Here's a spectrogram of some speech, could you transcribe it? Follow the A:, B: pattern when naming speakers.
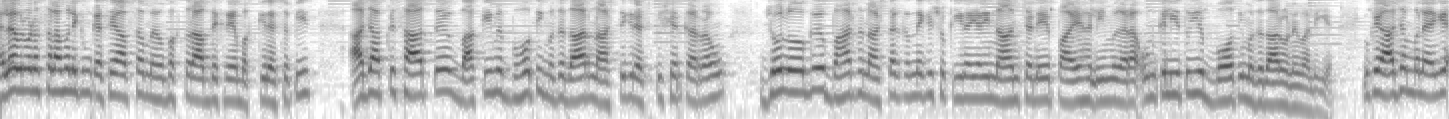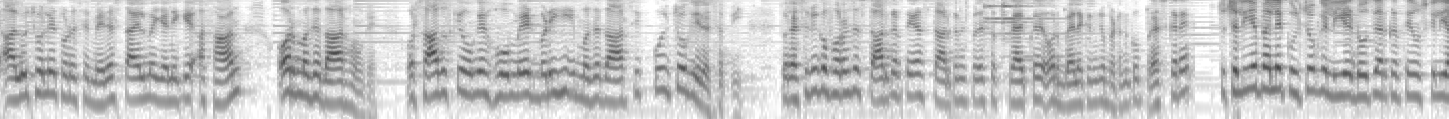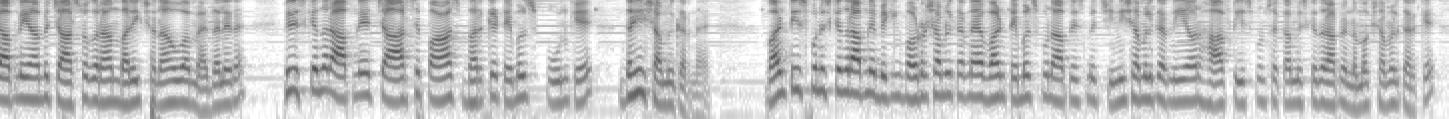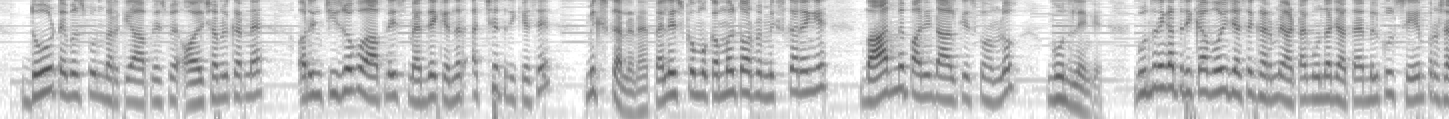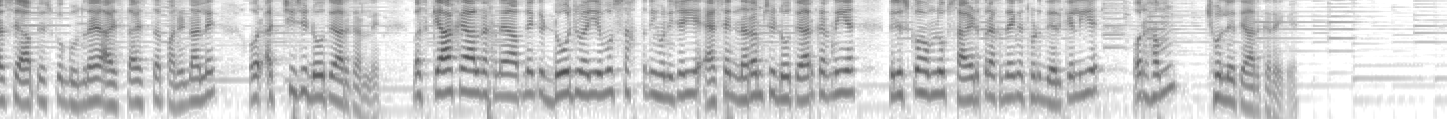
A: Hello everyone अस्सलाम वालेकुम कैसे हैं आप सब? मैं हूँ और आप देख रहे हैं बख्त की रेसिपीज़ आज आपके साथ वाकई में बहुत ही मज़ेदार नाश्ते की रेसिपी शेयर कर रहा हूँ। जो लोग बाहर से नाश्ता करने के शौकीन हैं, यानी नान, चने, पाए, हलीम वगैरह, उनके लिए तो ये बहुत ही मज़ेदार होने वाली है। क्योंकि आज हम बनाएँगे आलू छोले थोड़े से मेरे स्टाइल में, यानी कि आसान और मज़ेदार होंगे। और साथ उसके होंगे होममेड बड़ी ही मज़ेदार सी कुलचों की रेसिपी तो रेसिपी को फ़ौरन से स्टार्ट करते हैं स्टार्ट करने से पहले सब्सक्राइब करें और बेल आइकन के बटन को प्रेस करें। तो चलिए पहले कुलचों के लिए डो तैयार करते हैं, उसके लिए आपने यहाँ पे 400 ग्राम बारीक छना हुआ मैदा लेना है। फिर इसके अंदर आपने चार से पाँच भर के टेबल स्पून के दही शामिल करना है। वन टीस्पून इसके अंदर आपने बेकिंग पाउडर शामिल करना है, वन टेबल स्पून आपने इसमें चीनी शामिल करनी है और हाफ़ टी स्पून से कम इसके अंदर आपने नमक शामिल करके, दो टेबल स्पून भर के आपने इसमें ऑयल शामिल करना है और इन चीज़ों को आपने इस मैदे के अंदर अच्छे तरीके से मिक्स कर लेना है। पहले इसको मुकम्मल तौर पर मिक्स करेंगे, बाद में पानी डाल के इसको हम लोग गूंद लेंगे। गूंदने का तरीका वही, जैसे घर में आटा गूंदा जाता है, बिल्कुल सेम प्रोसेस से आपने इसको गूंदना है, आहिस्ता आहिस्ता पानी डालें और अच्छी सी डो तैयार कर लें। बस क्या ख्याल रखना है आपने कि डो जो है ये वो सख्त नहीं होनी चाहिए, ऐसे नरम सी डो तैयार करनी है, फिर इसको हम लोग साइड पर रख देंगे थोड़ी देर के लिए और हम छोले तैयार करेंगे।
